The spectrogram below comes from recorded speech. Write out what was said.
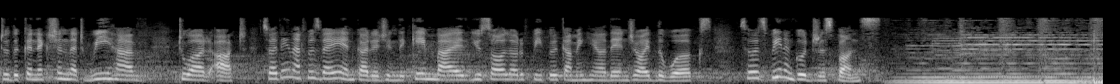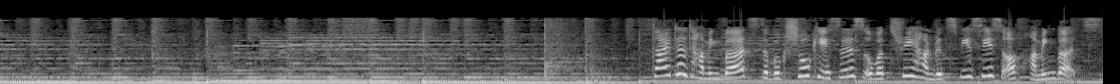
to the connection that we have to our art. So I think that was very encouraging. They came by, you saw a lot of people coming here, they enjoyed the works. So it's been a good response. Titled Hummingbirds, the book showcases over 300 species of hummingbirds.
